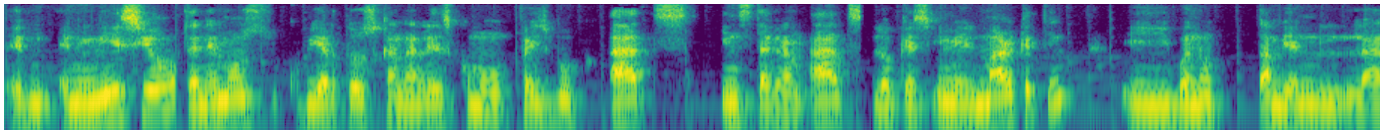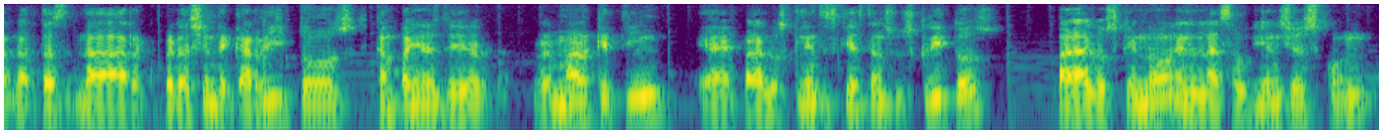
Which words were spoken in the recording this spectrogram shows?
en, en inicio tenemos cubiertos canales como Facebook Ads, Instagram Ads, lo que es email marketing y bueno, también la, la, recuperación de carritos, campañas de remarketing eh, para los clientes que ya están suscritos, para los que no, en las audiencias con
